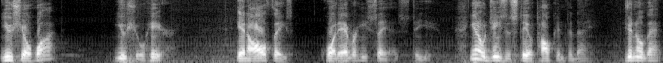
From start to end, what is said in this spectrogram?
you shall what? You shall hear. In all things, whatever he says to you. You know, Jesus is still talking today. Do you know that?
